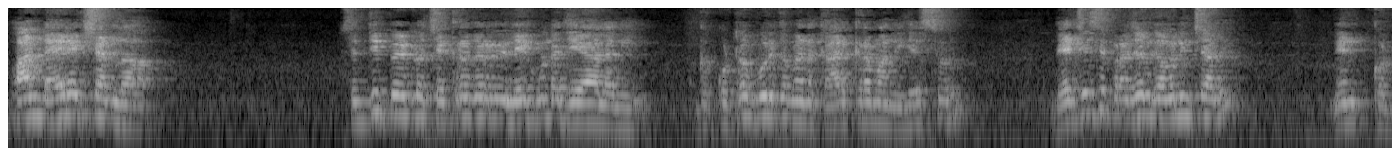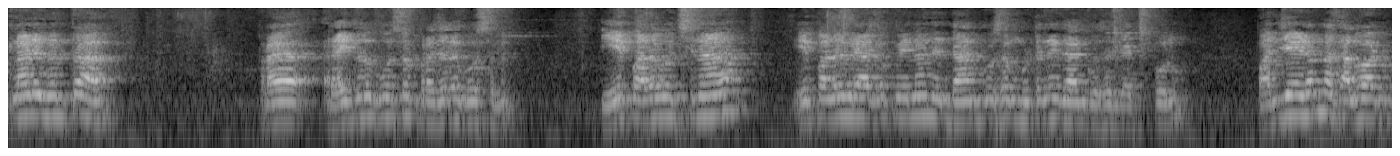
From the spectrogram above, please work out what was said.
వాన్ డైరెక్షన్లో సిద్దిపేటలో చక్రధరిని లేకుండా చేయాలని ఒక కుట్రపూరితమైన కార్యక్రమాన్ని చేస్తారు. దయచేసి ప్రజలు గమనించాలి. నేను కొట్లాడేదంతా ప్ర రైతుల కోసం ప్రజల కోసమే. ఏ పదవి వచ్చినా ఏ పదవి రాకపోయినా నేను దానికోసం ముట్టనే దానికోసం చచ్చిపోను. పనిచేయడం నాకు అలవాటు.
